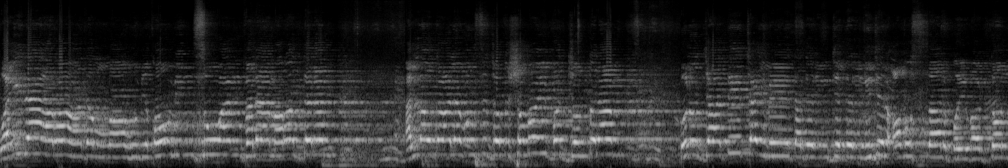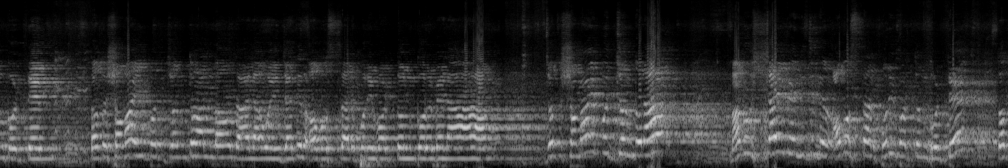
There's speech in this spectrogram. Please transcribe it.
وإذا أراد الله بقوم سوءا فلا مرد له আল্লাহ তাআলা বলছে, যত সময় পর্যন্ত না কোন জাতি চাইবে তাদের নিজেদের নিজের অবস্থার পরিবর্তন করতেন তত সময় পর্যন্ত আল্লাহ তাআলা ওই জাতির অবস্থার পরিবর্তন করবে না। যত সময় পর্যন্ত না মানুষ চাইবে নিজেদের অবস্থার পরিবর্তন করতে, তত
